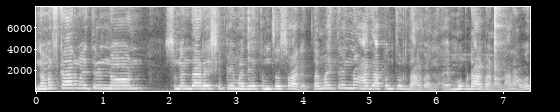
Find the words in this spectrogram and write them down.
नमस्कार मैत्रिणींनो सुनंदा रेसिपीमध्ये तुमचं स्वागत. तर मैत्रिणींनो आज आपण तूर डाळ बन मूग डाळ बनवणार आहोत.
